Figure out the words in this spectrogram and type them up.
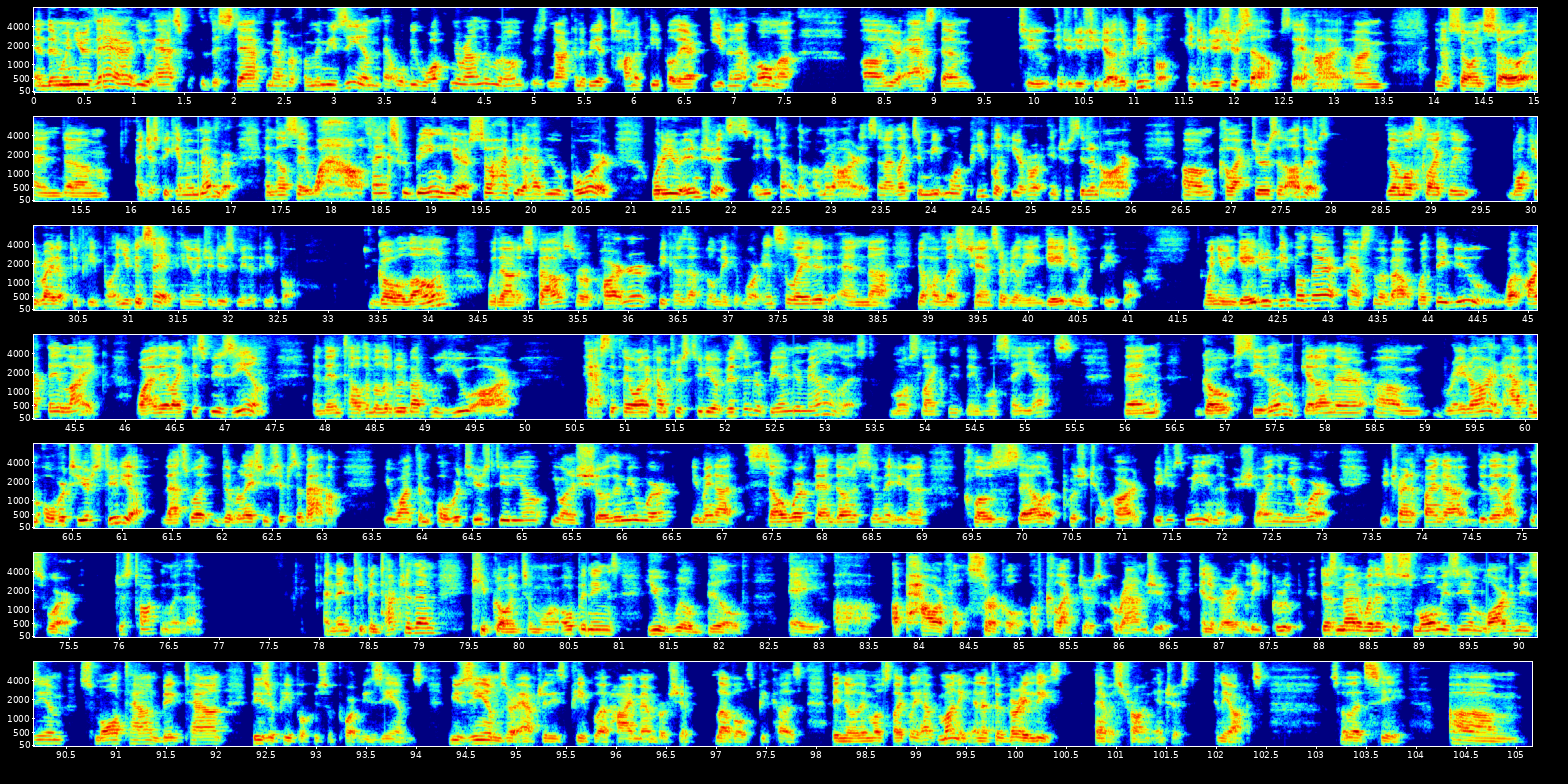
And then when you're there, you ask the staff member from the museum that will be walking around the room. There's not going to be a ton of people there, even at MoMA. Uh, you ask them to introduce you to other people. Introduce yourself. Say, hi, I'm, you know, so-and-so, and um, I just became a member. And they'll say, wow, thanks for being here. So happy to have you aboard. What are your interests? And you tell them, I'm an artist and I'd like to meet more people here who are interested in art, um, collectors and others. They'll most likely walk you right up to people. And you can say, can you introduce me to people? Go alone without a spouse or a partner because that will make it more insulated and uh, you'll have less chance of really engaging with people. When you engage with people there, ask them about what they do, what art they like, why they like this museum, and then tell them a little bit about who you are. Ask if they want to come to a studio visit or be on your mailing list. Most likely they will say yes. Then go see them, get on their um, radar, and have them over to your studio. That's what the relationship's about. You want them over to your studio. You want to show them your work. You may not sell work then. Don't assume that you're going to close a sale or push too hard. You're just meeting them. You're showing them your work. You're trying to find out, do they like this work? Just talking with them. And then keep in touch with them. Keep going to more openings. You will build a, uh, a powerful circle of collectors around you in a very elite group. Doesn't matter whether it's a small museum, large museum, small town, big town. These are people who support museums. Museums are after these people at high membership levels because they know they most likely have money and at the very least they have a strong interest in the arts. So let's see. Um,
